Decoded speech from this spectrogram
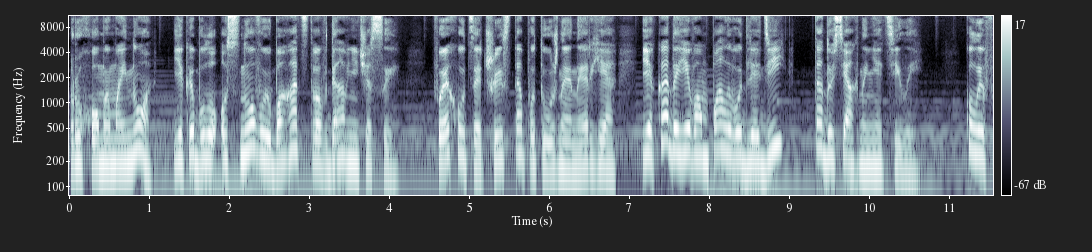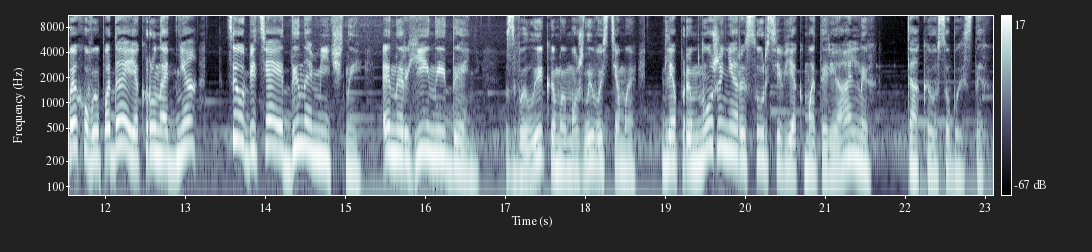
рухоме майно, яке було основою багатства в давні часи. Феху це чиста, потужна енергія, яка дає вам паливо для дій та досягнення цілей. Коли феху випадає як руна дня, це обіцяє динамічний, енергійний день, з великими можливостями для примноження ресурсів як матеріальних, так і особистих.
